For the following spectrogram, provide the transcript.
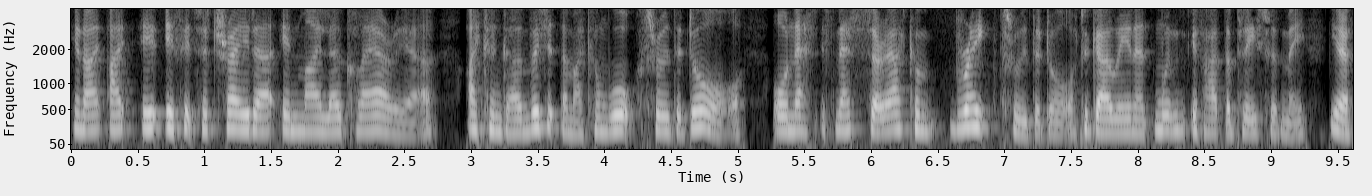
You know, I, I, if it's a trader in my local area, I can go and visit them. I can walk through the door, or ne- if necessary, I can break through the door to go in. And if I had the police with me, you know.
